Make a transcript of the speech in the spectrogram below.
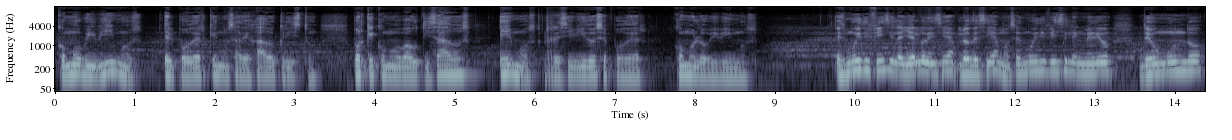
¿cómo vivimos el poder que nos ha dejado Cristo? Porque como bautizados hemos recibido ese poder, cómo lo vivimos. Es muy difícil, ayer lo, decía, lo decíamos, es muy difícil en medio de un mundo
